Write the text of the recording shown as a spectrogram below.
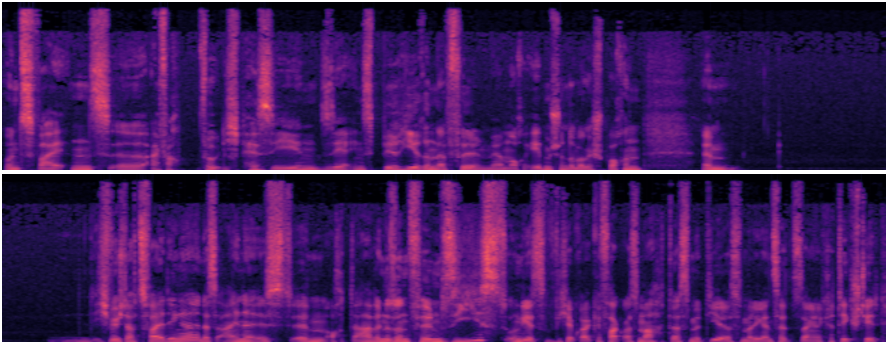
Und zweitens äh, einfach wirklich per se ein sehr inspirierender Film. Wir haben auch eben schon darüber gesprochen. Ähm, ich möchte auch zwei Dinge. Das eine ist ähm, auch da, wenn du so einen Film siehst und jetzt, ich habe gerade gefragt, was macht das mit dir, dass man die ganze Zeit sozusagen in der Kritik steht.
